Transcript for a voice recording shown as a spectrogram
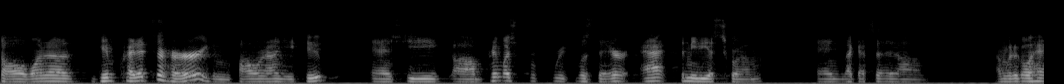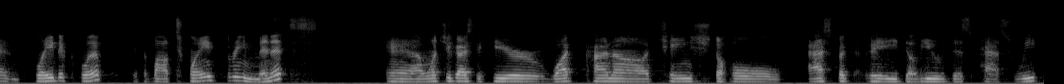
So I want to give credit to her. You can follow her on YouTube, and she um, pretty much was there at the media scrum. And like I said, um, I'm to go ahead and play the clip. It's about 23 minutes, and I want you guys to hear what kind of changed the whole aspect of AEW this past week.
